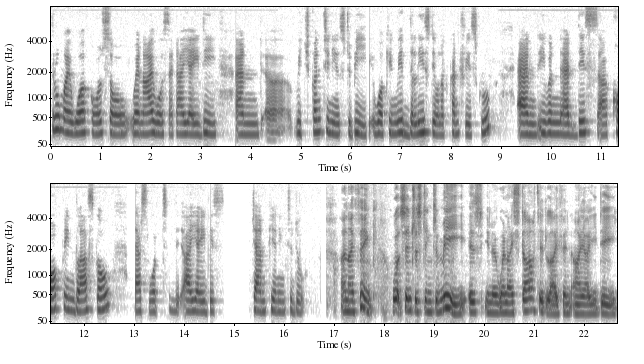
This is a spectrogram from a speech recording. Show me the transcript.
through my work also, when I was at IID, and uh, which continues to be working with the least developed countries group, and even at this uh, COP in Glasgow, that's what the IIED is championing to do. And I think what's interesting to me is, you know, when I started life in IIED,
